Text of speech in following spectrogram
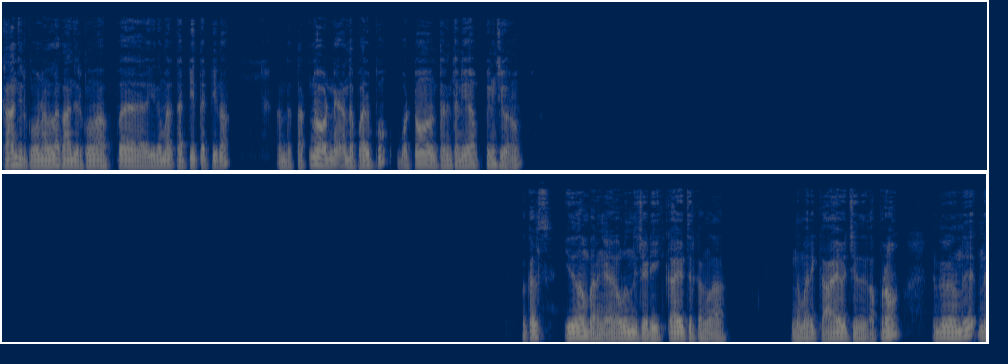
காஞ்சிருக்கும் நல்லா காஞ்சிருக்கும். அப்போ இது மாதிரி தட்டி தட்டி தான் அந்த தட்டின உடனே அந்த பருப்பும் பொட்டும் தனித்தனியாக பிரிஞ்சு வரும். மக்கள்ஸ் இதுதான் பாருங்க. உளுந்து செடி காய வச்சிருக்காங்களா? இந்த மாதிரி காய வச்சதுக்கு அப்புறம் இதில் வந்து இந்த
